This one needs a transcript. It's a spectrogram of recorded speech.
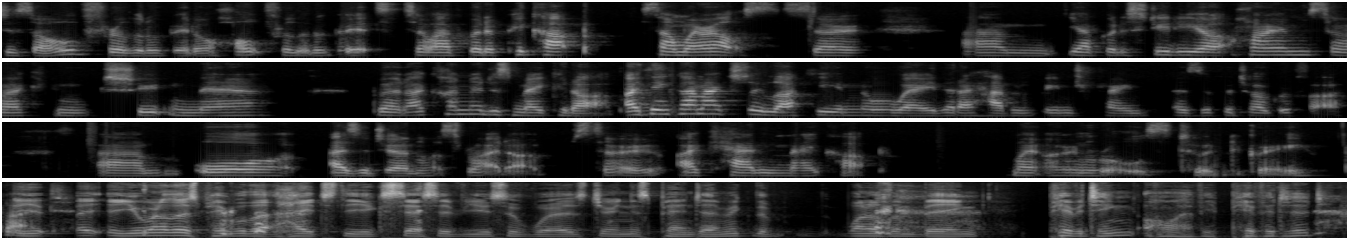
dissolve for a little bit or halt for a little bit. So I've got to pick up somewhere else. So um, yeah, I've got a studio at home so I can shoot in there, but I kind of just make it up. I think I'm actually lucky in a way that I haven't been trained as a photographer um, or as a journalist writer. So I can make up my own rules to a degree. But are you, are you one of those people that hates the excessive use of words during this pandemic? The one of them being pivoting. Oh, have you pivoted?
